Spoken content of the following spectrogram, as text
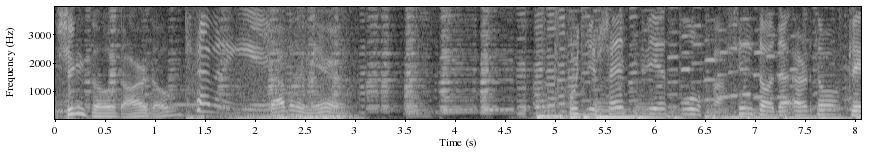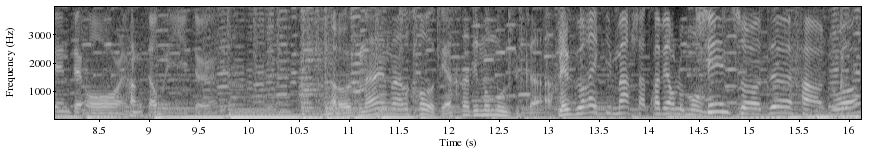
行走的耳朵 Traveling ears. Traveling ears Путешествие слуха. Синзо де Эрдо. Gente on. Hangzauide. האוזניים ההלכות יחד עם המוזיקה Les oreilles qui marchent à travers le monde. Shinzo de Hardwa.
